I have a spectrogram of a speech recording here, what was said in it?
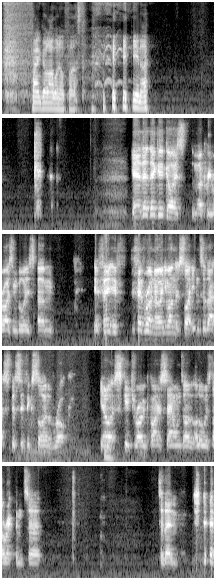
thank God I went on first. you know. Yeah, they're, they're good guys, the Mercury Rising boys. Um, if they, if if ever I know anyone that's like into that specific style of rock, you know, like Skid Row kind of sounds, I'll, I'll always direct them to to them.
